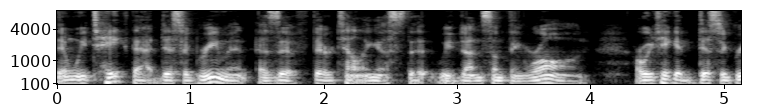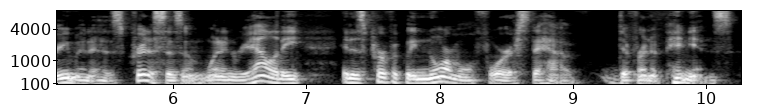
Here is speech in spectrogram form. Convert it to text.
then we take that disagreement as if they're telling us that we've done something wrong, or we take a disagreement as criticism, when in reality, it is perfectly normal for us to have different opinions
